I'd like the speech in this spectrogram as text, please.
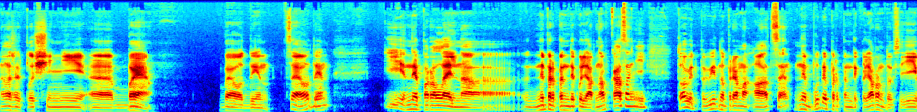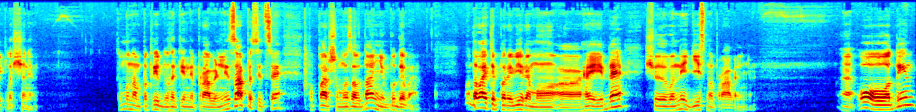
належить площині B, B1, C1, і не паралельна, не перпендикулярна вказаній, то відповідно пряма АС не буде перпендикуляром до всієї площини. Тому нам потрібно знайти неправильний запис, і це по першому завданню буде В. Ну, Давайте перевіримо е, Г і Д, що вони дійсно правильні. Е, ОО1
